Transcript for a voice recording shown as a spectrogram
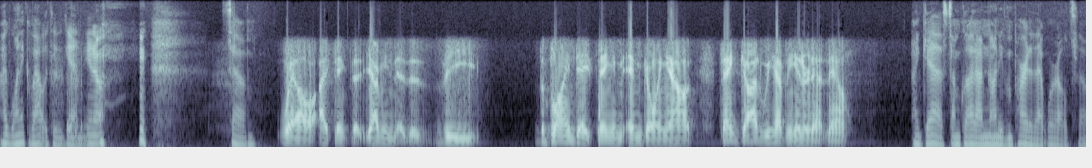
I want to go out with you again. You know, so Well, I think that yeah, I mean the the, the blind date thing and, and going out. Thank God we have the internet now. I guess I'm glad I'm not even part of that world. So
